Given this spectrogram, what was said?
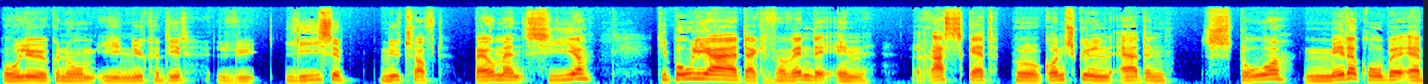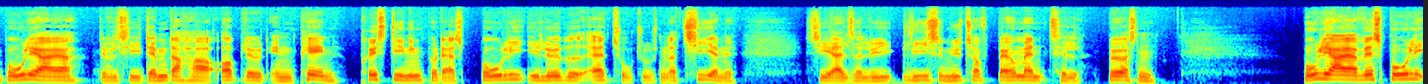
Boligøkonom i Nykredit, Lise Nytoft Bagmand, siger, de boligejere, der kan forvente en restskat på grundskylden, er den store midtergruppe af boligejere, det vil sige dem, der har oplevet en pæn prisstigning på deres bolig i løbet af 2010'erne siger altså Lise Nytoft Bagmand til børsen. Boligejere, hvis bolig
